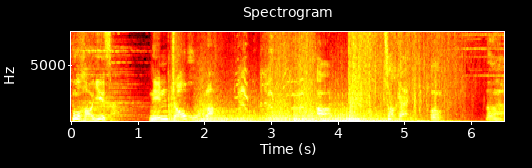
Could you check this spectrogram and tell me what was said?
不好意思，您着火了。错开，嗯、我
